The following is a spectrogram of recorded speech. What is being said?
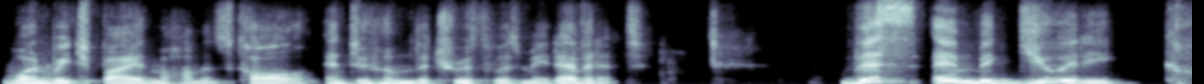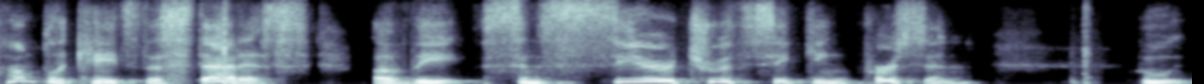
One reached by Muhammad's call and to whom the truth was made evident. This ambiguity complicates the status of the sincere truth seeking person who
